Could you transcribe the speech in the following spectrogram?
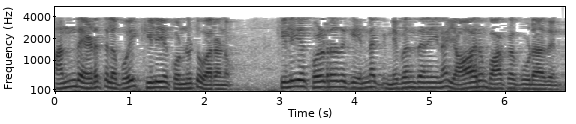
அந்த இடத்துல போய் கிளிய கொண்டுட்டு வரணும். கிளிய கொள்றதுக்கு என்ன நிபந்தனைனா யாரும் பார்க்க கூடாதுன்னு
